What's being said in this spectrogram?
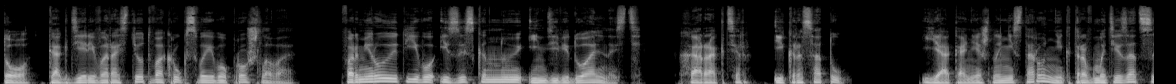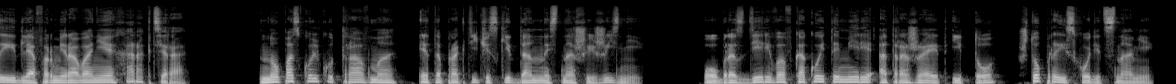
То, как дерево растет вокруг своего прошлого, формирует его изысканную индивидуальность, характер и красоту. Я, конечно, не сторонник травматизации для формирования характера, но поскольку травма – это практически данность нашей жизни, образ дерева в какой-то мере отражает и то, что происходит с нами.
